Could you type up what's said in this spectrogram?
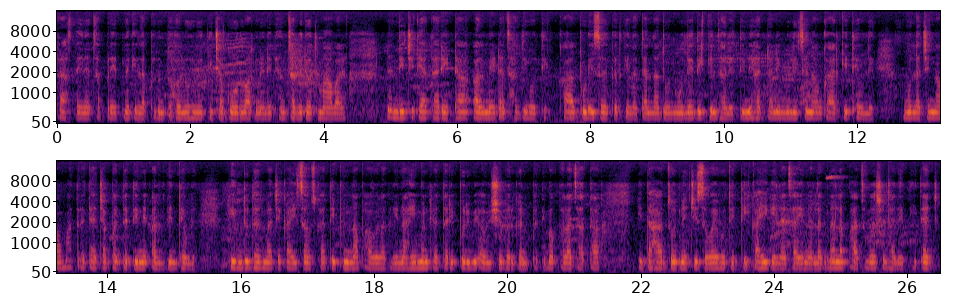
त्रास देण्याचा प्रयत्न केला परंतु हळूहळू तिच्या गोड वागण्याने त्यांचा विरोध मावळला नंदीची ती आता रेठा अलमेटा झाली होती. काळ पुढे सरकत गेला. त्यांना दोन मुले देखील झाले. तिने हट्टाने मुलीचे नाव गारकी ठेवले. मुलाचे नाव मात्र त्याच्या पद्धतीने अल्दीन ठेवले. हिंदू धर्माचे काही संस्कार ती पुन्हा पाहावं लागली. नाही म्हटलं तरी पूर्वी आयुष्यभर गणपती बाप्पाला जाता इथं हात जोडण्याची सवय होती. ती काही गेल्या जाईना. लग्नाला पाच वर्ष झाली. ती त्यांच्या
